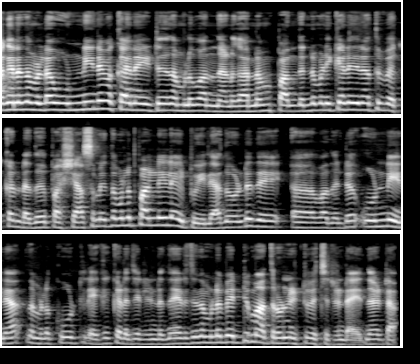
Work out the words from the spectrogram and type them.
അങ്ങനെ നമ്മളുടെ ഉണ്ണീനെ വെക്കാനായിട്ട് നമ്മൾ വന്നതാണ്. കാരണം പന്ത്രണ്ട് മണിക്കാണ് ഇതിനകത്ത് വെക്കേണ്ടത്. പക്ഷേ ആ സമയത്ത് നമ്മൾ പള്ളിയിലായി പോയില്ല. അതുകൊണ്ട് ഇതേ വന്നിട്ട് ഉണ്ണീനെ നമ്മൾ കൂട്ടിലേക്ക് കിടച്ചിട്ടുണ്ട് നേരത്തെ നമ്മൾ ബെഡ് മാത്രമാണ് ഇട്ട് വെച്ചിട്ടുണ്ടായിരുന്നു കേട്ടോ.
